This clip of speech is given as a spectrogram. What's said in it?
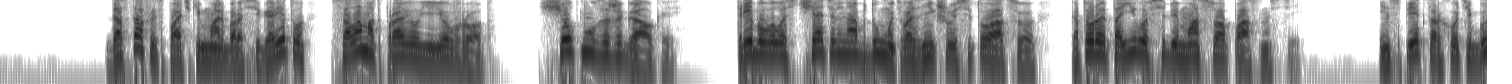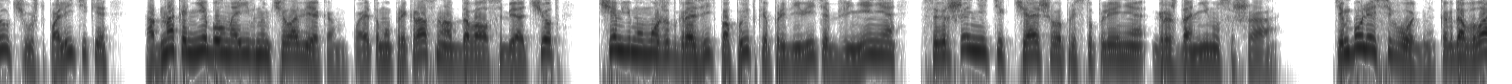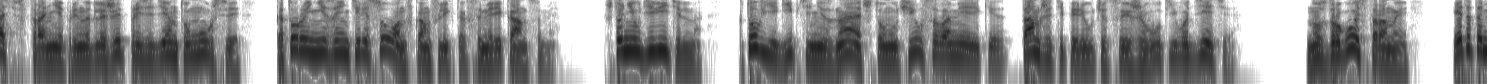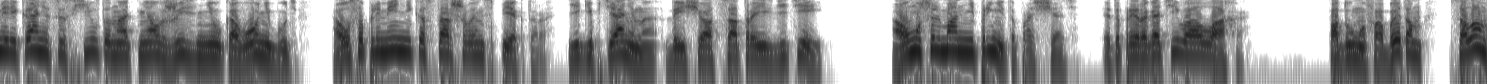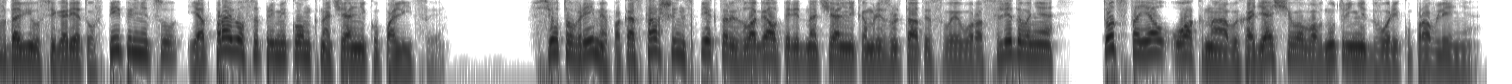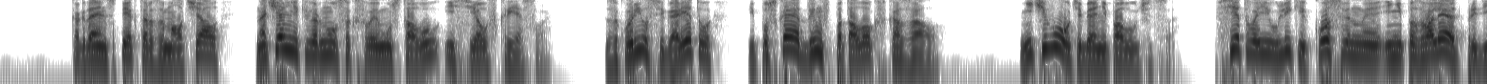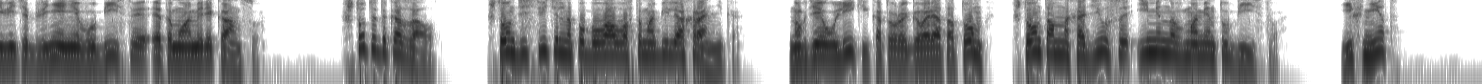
Достав из пачки Мальбора сигарету, Салам отправил ее в рот. Щелкнул зажигалкой. Требовалось тщательно обдумать возникшую ситуацию, которая таила в себе массу опасностей. Инспектор, хоть и был чужд политики, однако не был наивным человеком, поэтому прекрасно отдавал себе отчет, чем ему может грозить попытка предъявить обвинение в совершении тягчайшего преступления гражданину США. Тем более сегодня, когда власть в стране принадлежит президенту Мурси, который не заинтересован в конфликтах с американцами. Что неудивительно, кто в Египте не знает, что он учился в Америке, там же теперь учатся и живут его дети. Но с другой стороны, этот американец из Хилтона отнял жизнь не у кого-нибудь, а у соплеменника старшего инспектора, египтянина, да еще отца троих детей. А у мусульман не принято прощать. Это прерогатива Аллаха. Подумав об этом, Салам вдавил сигарету в пепельницу и отправился прямиком к начальнику полиции. Все то время, пока старший инспектор излагал перед начальником результаты своего расследования, тот стоял у окна, выходящего во внутренний дворик управления. Когда инспектор замолчал, начальник вернулся к своему столу и сел в кресло. Закурил сигарету и, пуская дым в потолок, сказал, «Ничего у тебя не получится. Все твои улики косвенные и не позволяют предъявить обвинение в убийстве этому американцу. Что ты доказал? Что он действительно побывал в автомобиле охранника. Но где улики, которые говорят о том, что он там находился именно в момент убийства? Их нет.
